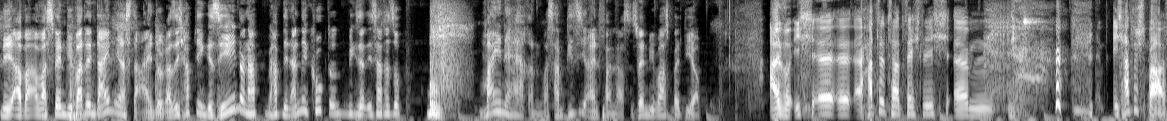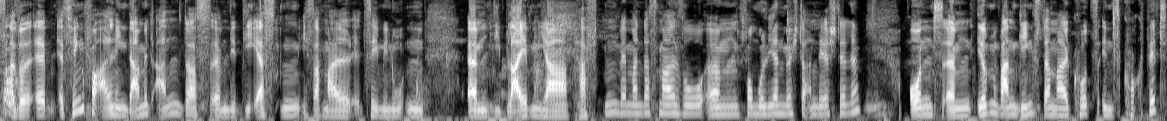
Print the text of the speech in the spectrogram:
Nee, aber, aber Sven, wie war denn dein erster Eindruck? Also ich habe den gesehen und habe hab den angeguckt und wie gesagt, ich sagte so, puff, meine Herren, was haben die sich einfallen lassen? Sven, wie war es bei dir? Also ich äh, äh, hatte tatsächlich, ähm, ich hatte Spaß. Also äh, es fing vor allen Dingen damit an, dass ähm, die, die ersten, ich sag mal, zehn Minuten, ähm, die bleiben ja haften, wenn man das mal so ähm, formulieren möchte an der Stelle. Und ähm, irgendwann ging es dann mal kurz ins Cockpit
